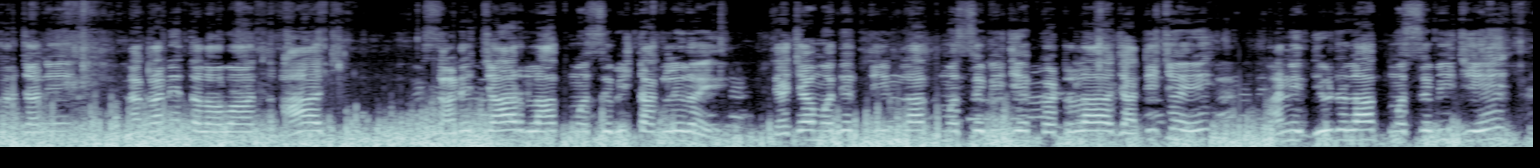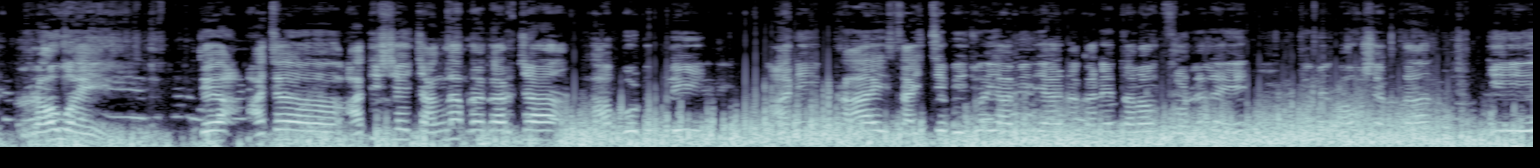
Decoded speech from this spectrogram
खर्चाने नकाने तलावात आज साडेचार लाख मत्स्यबीज टाकलेलं आहे. त्याच्यामध्ये तीन लाख मत्स्यबीज हे कटला जातीचे आहे आणि दीड लाख मत्स्यबीज हे राऊ आहे. ते आच्या अतिशय चांगल्या प्रकारच्या हाफ बोटुकली आणि फ्राय साईजचे बिजवाई आम्ही या नकाने तलाव सोडलेलं आहे. तुम्ही पाहू शकता की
